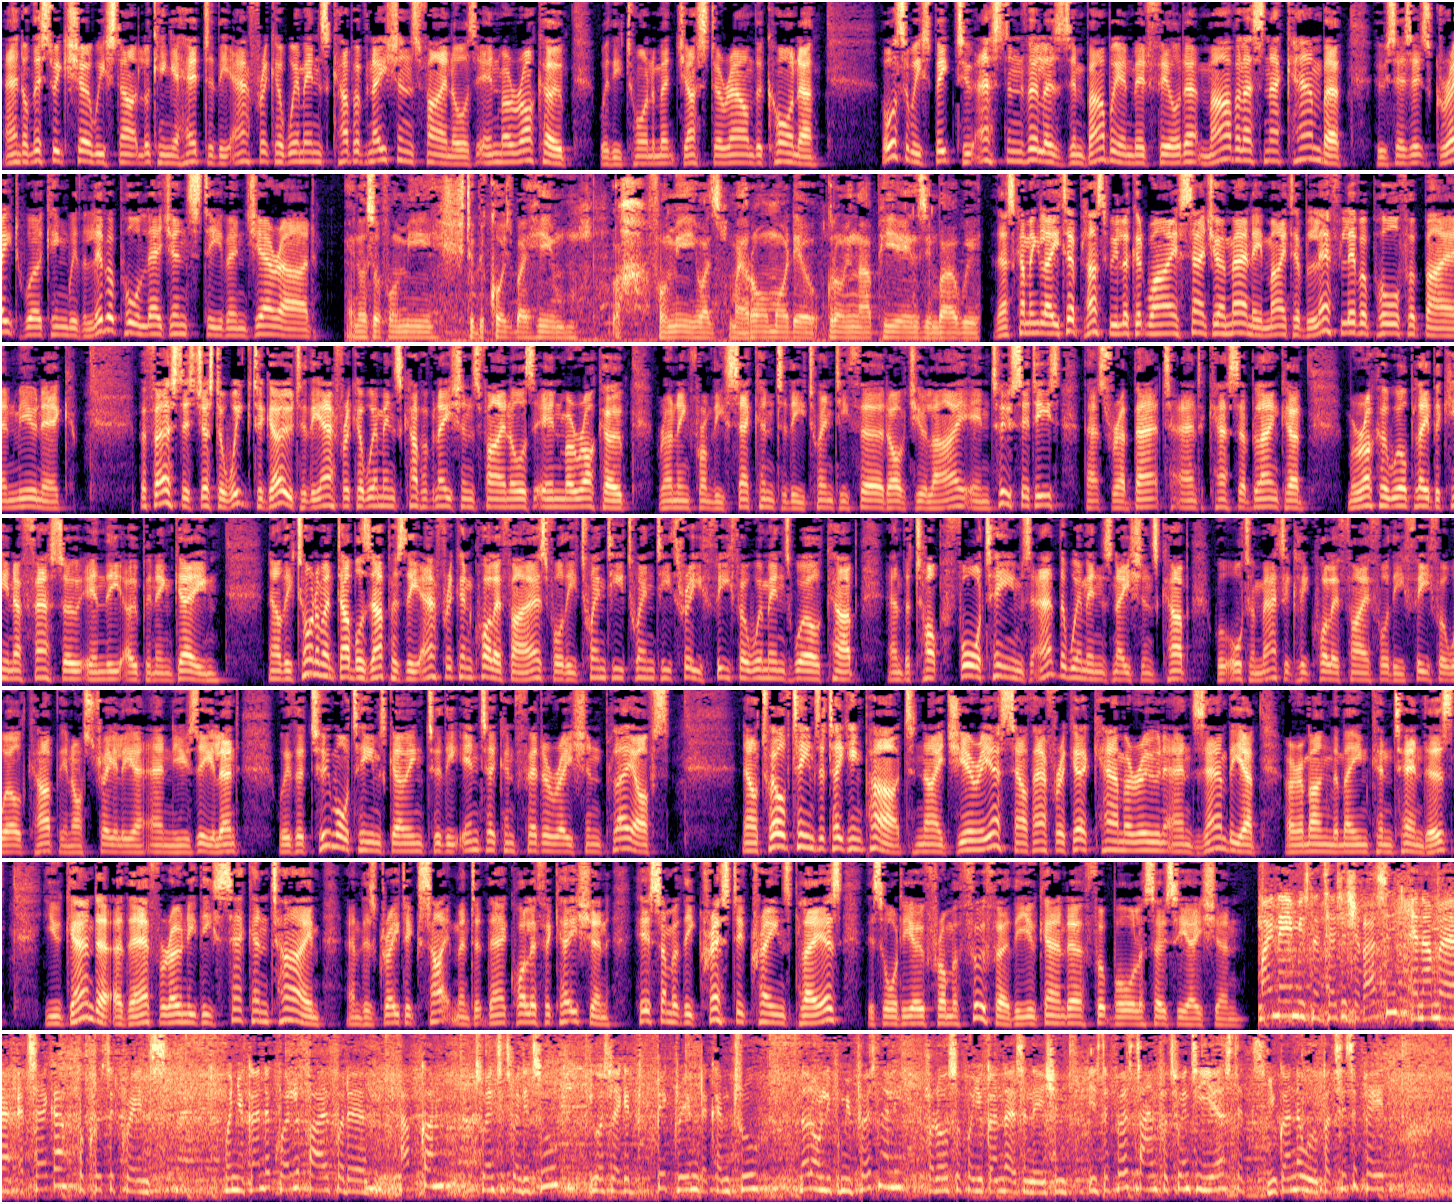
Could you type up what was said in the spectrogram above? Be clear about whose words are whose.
Speaker 1: And on this week's show, we start looking ahead to the Africa Women's Cup of Nations finals in Morocco, with the tournament just around the corner. Also, we speak to Aston Villa's Zimbabwean midfielder Marvelous Nakamba, who says it's great working with Liverpool legend Steven Gerrard.
Speaker 2: And also for me to be coached by him, for me, he was my role model growing up here in Zimbabwe.
Speaker 1: That's coming later. Plus we look at why Sadio Mane might have left Liverpool for Bayern Munich. But first, it's just a week to go to the Africa Women's Cup of Nations finals in Morocco, running from the 2nd to the 23rd of July in two cities, that's Rabat and Casablanca. Morocco will play Burkina Faso in the opening game. Now the tournament doubles up as the African qualifiers for the 2023 FIFA Women's World Cup and the top four teams at the Women's Nations Cup will automatically qualify for the FIFA World Cup in Australia and New Zealand with the two more teams going to the Interconfederation playoffs. Now 12 teams are taking part. Nigeria, South Africa, Cameroon and Zambia are among the main contenders. Uganda are there for only the second time and there's great excitement at their qualification. Here's some of the Crested Cranes players. This audio from FUFA, the Uganda Football Association.
Speaker 3: My name is Natasha Shirazi and I'm an attacker for Crested Cranes. When Uganda qualified for the AFCON 2022, it was like a big dream that came true. Not only only for me personally, but also for Uganda as a nation. It's the first time for 20 years that Uganda will participate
